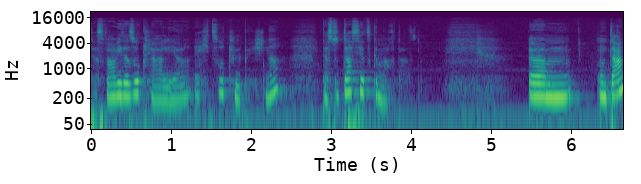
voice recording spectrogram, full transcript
das war wieder so klar, Lia, echt so typisch, ne? Dass du das jetzt gemacht hast. Ähm, und dann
